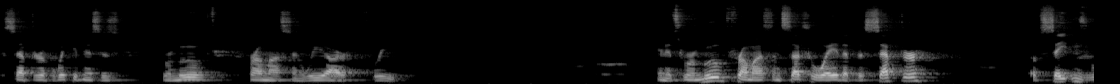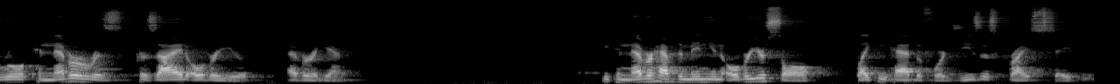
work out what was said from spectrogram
The scepter of wickedness is removed from us, and we are free and it's removed from us in such a way that the scepter of Satan's rule can never res- preside over you ever again. He can never have dominion over your soul like he had before Jesus Christ saved you.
